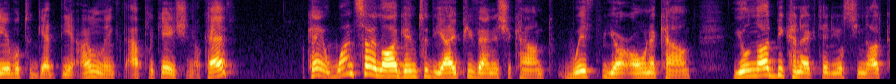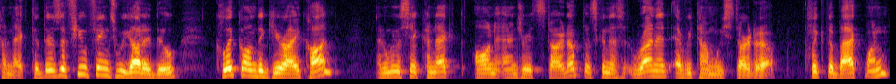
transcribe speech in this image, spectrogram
be able to get the unlinked application, okay? Okay, once I log into the IPVanish account with your own account, you'll not be connected, you'll see not connected. There's a few things we got to do. Click on the gear icon, and we're going to say connect on Android Startup. That's going to run it every time we start it up. Click the back button,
